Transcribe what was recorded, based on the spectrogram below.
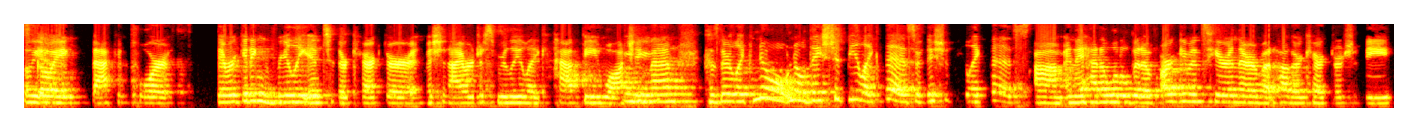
Oh, yeah. going back and forth. They were getting really into their character, and Mish and I were just really like happy watching them because they're like, no, no, they should be like this or they should be like this. Um, and they had a little bit of arguments here and there about how their character should be.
